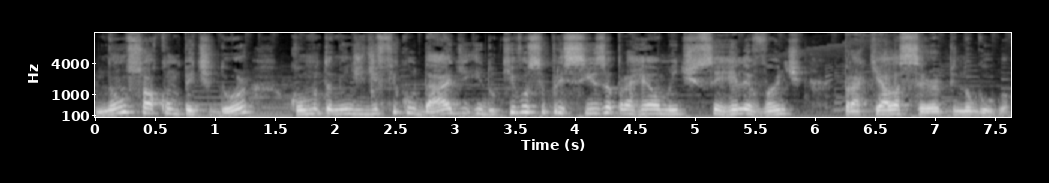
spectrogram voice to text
não só competidor, como também de dificuldade e do que você precisa para realmente ser relevante para aquela SERP no Google.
